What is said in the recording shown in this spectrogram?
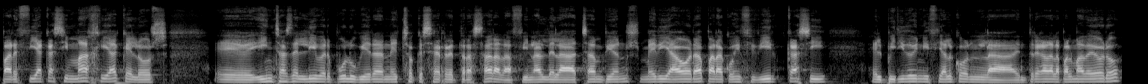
parecía casi magia que los eh, hinchas del Liverpool hubieran hecho que se retrasara la final de la Champions media hora para coincidir casi el pitido inicial con la entrega de la Palma de Oro.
